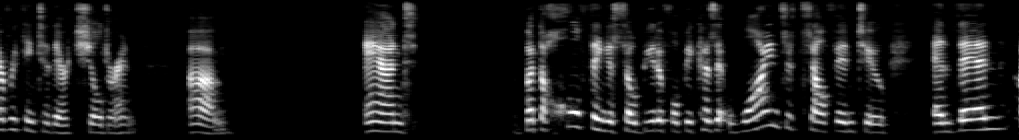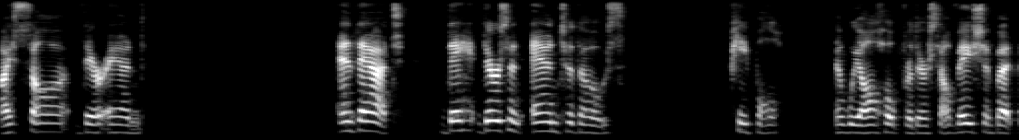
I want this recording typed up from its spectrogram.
everything to their children. Um, and but the whole thing is so beautiful because it winds itself into, and then I saw their end. And that they there's an end to those people, and we all hope for their salvation. But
